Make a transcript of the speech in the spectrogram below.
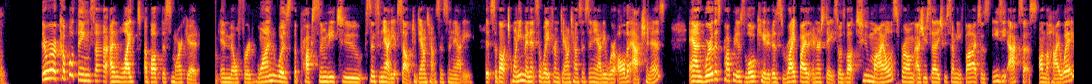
There were a couple things that I liked about this market in Milford. One was the proximity to Cincinnati itself, to downtown Cincinnati. It's about 20 minutes away from downtown Cincinnati where all the action is. And where this property is located is right by the interstate. So it's about two miles from, as you said, 275. So it's easy access on the highway,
